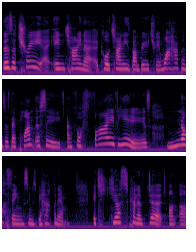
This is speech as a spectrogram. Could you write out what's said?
There's a tree in China called Chinese bamboo tree, and what happens is they plant the seeds, and for five years, nothing seems to be happening. It's just kind of dirt on, uh,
